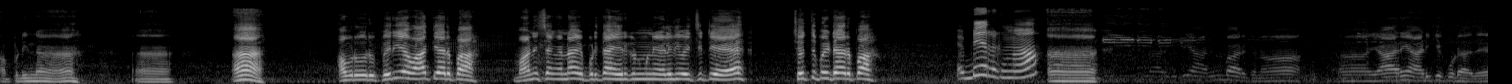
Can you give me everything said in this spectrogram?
அப்படின்னா ஆ, அவர் ஒரு பெரிய வாத்தியாருப்பா மனுஷங்கன்னா இப்படி தான் இருக்கணும்னு எழுதி வச்சுட்டு செத்து போயிட்டாருப்பா. எப்படி இருக்கணும்? யாரையும் அடிக்கக்கூடாது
